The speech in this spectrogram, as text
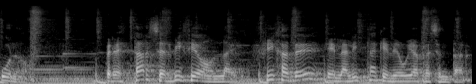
1 Prestar servicio online. Fíjate en la lista que te voy a presentar.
